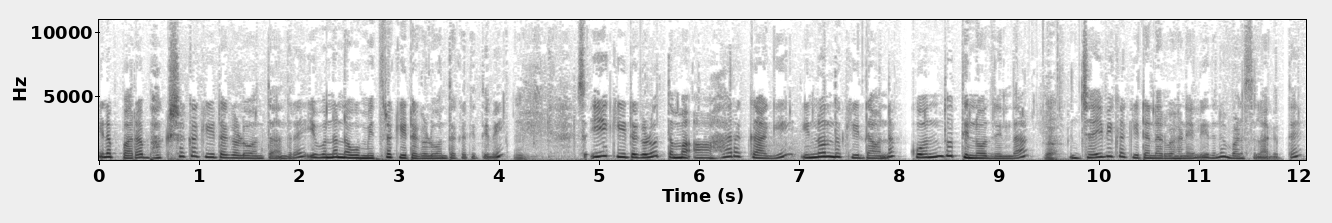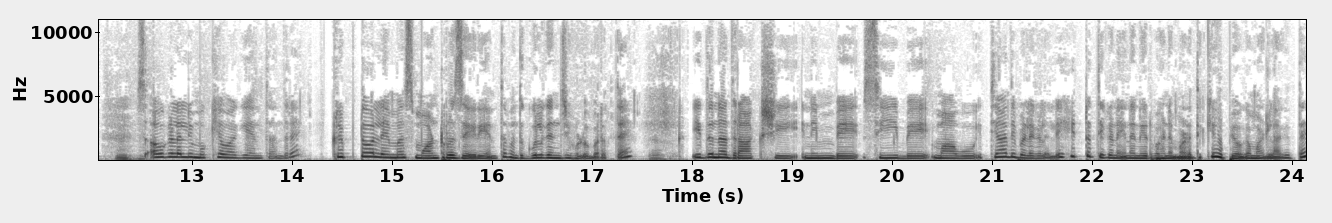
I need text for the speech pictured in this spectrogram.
ಇನ್ನು ಪರಭಕ್ಷಕ ಕೀಟಗಳು ಅಂತ ಅಂದ್ರೆ ಇವನ್ನ ನಾವು ಮಿತ್ರ ಕೀಟಗಳು ಅಂತ ಕರಿತೀವಿ. ಸೊ ಈ ಕೀಟಗಳು ತಮ್ಮ ಆಹಾರಕ್ಕಾಗಿ ಇನ್ನೊಂದು ಕೀಟವನ್ನ ಕೊಂದು ತಿನ್ನೋದ್ರಿಂದ ಜೈವಿಕ ಕೀಟ ನಿರ್ವಹಣೆಯಲ್ಲಿ ಇದನ್ನ ಬಳಸಲಾಗುತ್ತೆ. ಸೊ ಅವುಗಳಲ್ಲಿ ಮುಖ್ಯವಾಗಿ ಅಂತಂದ್ರೆ ಕ್ರಿಪ್ಟೋಲೆಮಸ್ ಮಾಂಟ್ರೋಜೇರಿ ಅಂತ ಒಂದು ಗುಲ್ಗಂಜಿ ಹುಳು ಬರುತ್ತೆ. ಇದನ್ನ ದ್ರಾಕ್ಷಿ, ನಿಂಬೆ, ಸೀಬೆ, ಮಾವು ಇತ್ಯಾದಿ ಬೆಳೆಗಳಲ್ಲಿ ಹಿಟ್ಟು ತಿಗಣೆಯನ್ನು ನಿರ್ವಹಣೆ ಮಾಡೋದಕ್ಕೆ ಉಪಯೋಗ ಮಾಡಲಾಗುತ್ತೆ.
